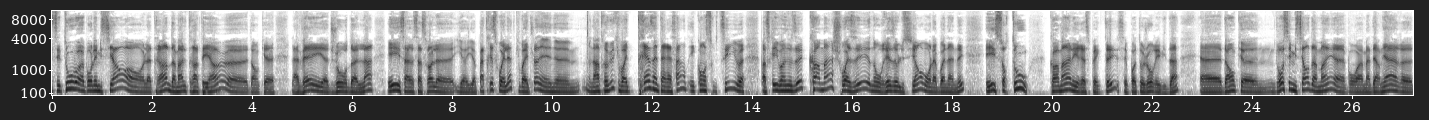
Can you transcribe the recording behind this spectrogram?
C'est tout euh, pour l'émission. Le 30, demain le 31, euh, donc euh, la veille du jour de l'an. Et ça, ça sera le. Il y, a, Patrice Ouellette qui va être là, une, une, entrevue qui va être très intéressante et constructive parce qu'il va nous dire comment choisir nos résolutions pour la bonne année et surtout Comment les respecter, c'est pas toujours évident. Euh, donc, euh, grosse émission demain euh, pour ma dernière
